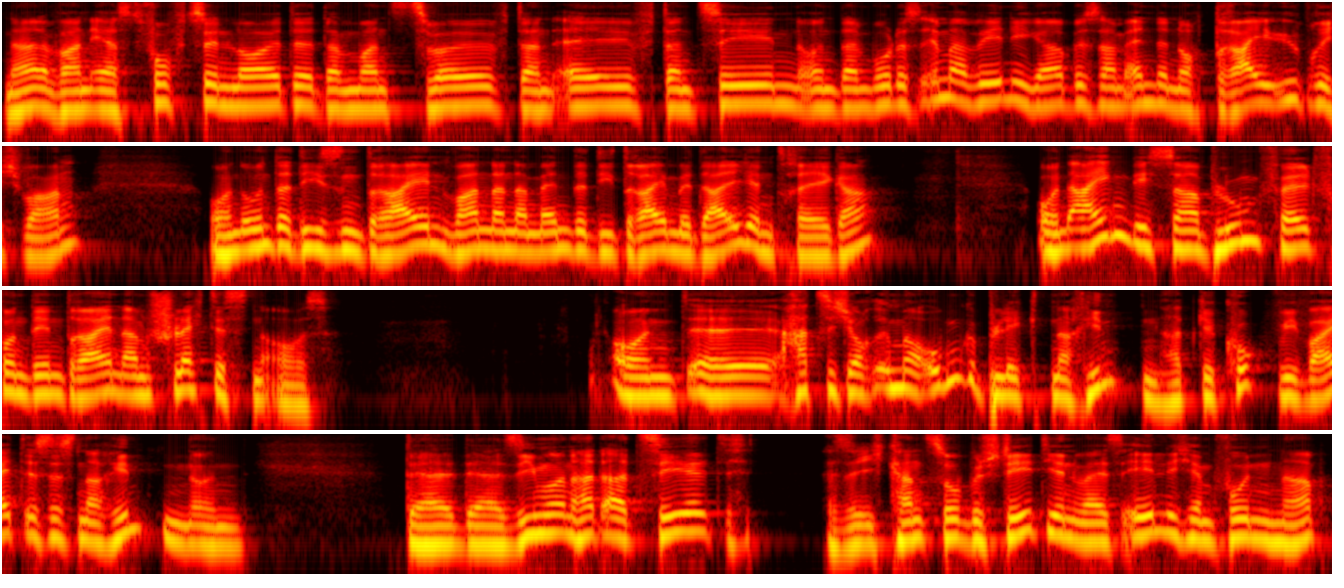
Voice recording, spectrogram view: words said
Ne, da waren erst 15 Leute, dann waren es 12, dann 11, dann 10 und dann wurde es immer weniger, bis am Ende noch drei übrig waren. Und unter diesen dreien waren dann am Ende die drei Medaillenträger. Und eigentlich sah Blumenfeld von den dreien am schlechtesten aus. Und äh, hat sich auch immer umgeblickt nach hinten, hat geguckt, wie weit ist es nach hinten. Und der, der Simon hat erzählt, also ich kann es so bestätigen, weil ich es ähnlich empfunden habe,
